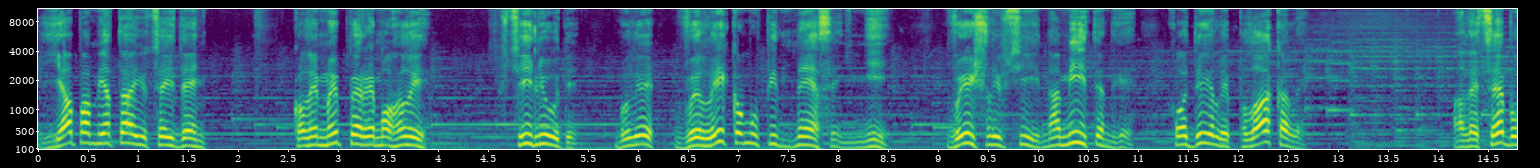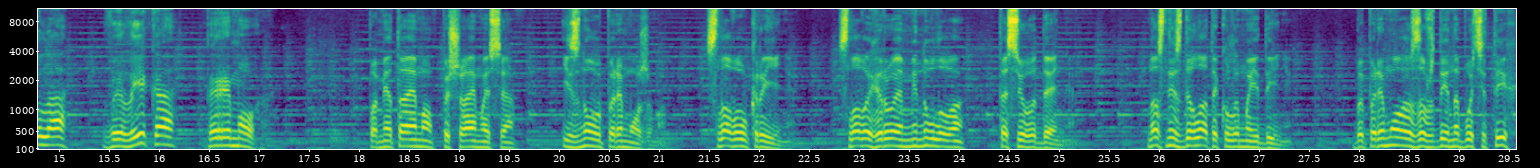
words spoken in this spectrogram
Я пам'ятаю цей день, коли ми перемогли. Всі люди були в великому піднесенні. Вийшли всі на мітинги, ходили, плакали. Але це була велика перемога. Пам'ятаємо, пишаємося і знову переможемо. Слава Україні! Слава героям минулого Та сьогодення! Нас не здолати, коли ми єдині, бо перемога завжди на боці тих,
